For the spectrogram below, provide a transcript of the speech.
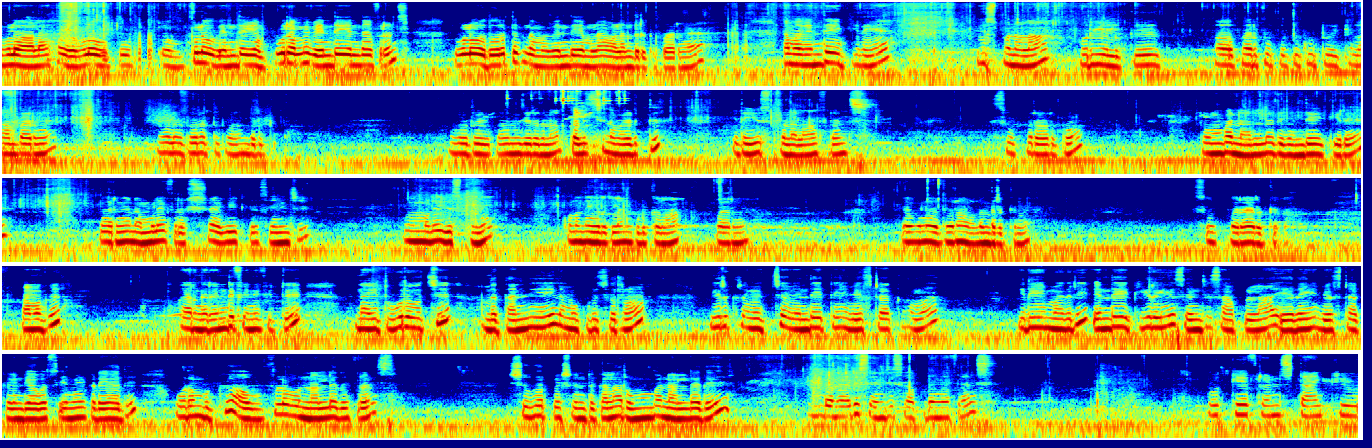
இவ்வளோ அழகாக எவ்வளோ பூ எவ்வளோ வெந்தயம் பூராமே வெந்தயம் தான் ஃப்ரெண்ட்ஸ் இவ்வளோ தூரத்துக்கு நம்ம வெந்தயம்லாம் வளர்ந்துருக்கு பாருங்கள் நம்ம வெந்தய கீரையை யூஸ் பண்ணலாம். பொரியலுக்கு பருப்பு போட்டு கூட்டு வைக்கலாம் பாருங்கள் இவ்வளோ தூரத்துக்கு வந்திருக்கு. ஒரு பதினஞ்சு இருபது நாள் கழித்து நம்ம எடுத்து இதை யூஸ் பண்ணலாம் ஃப்ரெண்ட்ஸ் சூப்பராக இருக்கும். ரொம்ப நல்லது வெந்தயக்கீரை. பாருங்கள் நம்மளே ஃப்ரெஷ்ஷாக வீட்டில் செஞ்சு நம்மளே யூஸ் பண்ணி குழந்தைங்களுக்கெல்லாம் கொடுக்கலாம். பாருங்கள் எவ்வளோ தூரம் வளர்ந்துருக்குன்னு. சூப்பராக இருக்குது நமக்கு பாருங்கள் ரெண்டு பெனிஃபிட்டு நைட் ஊற வச்சு அந்த தண்ணியை நம்ம குடிச்சிடுறோம். இருக்கிற மிச்ச வெந்தயத்தையும் வேஸ்ட் ஆக்காமல் இதே மாதிரி வெந்தய கீரையும் செஞ்சு சாப்பிட்லாம். எதையும் வேஸ்ட் ஆக்க வேண்டிய அவசியமே கிடையாது. உடம்புக்கு அவ்வளோ நல்லது ஃப்ரெண்ட்ஸ் சுகர் பேஷண்ட்டுக்கெல்லாம் ரொம்ப நல்லது. இந்த மாதிரி செஞ்சு சாப்பிடுங்க ஃப்ரெண்ட்ஸ் ஓகே ஃப்ரெண்ட்ஸ் தேங்க்யூ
